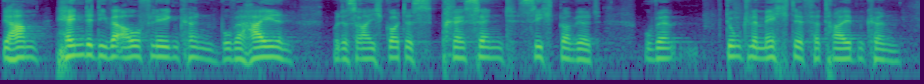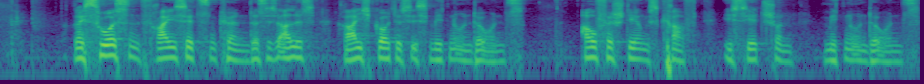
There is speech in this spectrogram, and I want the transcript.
Wir haben Hände, die wir auflegen können, wo wir heilen, wo das Reich Gottes präsent sichtbar wird, wo wir dunkle Mächte vertreiben können, Ressourcen freisetzen können. Das ist alles Reich Gottes ist mitten unter uns. Auferstehungskraft ist jetzt schon mitten unter uns.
